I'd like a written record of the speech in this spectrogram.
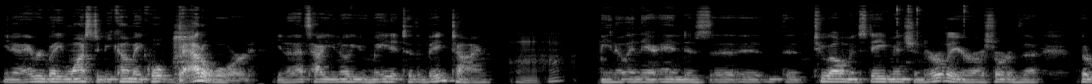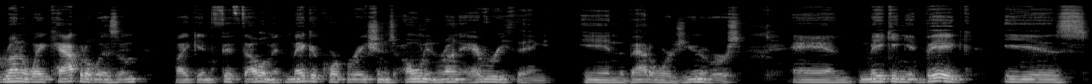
You know, everybody wants to become a quote battle lord. You know, that's how you know you've made it to the big time. Mm-hmm. You know, and there and as uh, the two elements Dave mentioned earlier are sort of the the runaway capitalism, like in Fifth Element, mega corporations own and run everything in the Battle Lords universe, and making it big is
